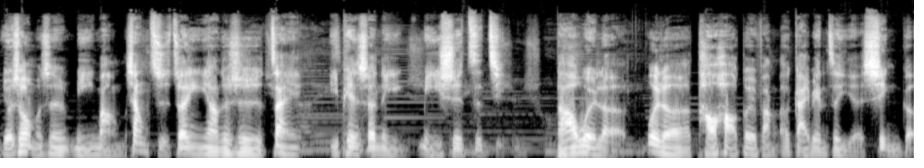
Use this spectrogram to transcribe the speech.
有时候我们是迷茫，像指针一样，就是在一片森林迷失自己，然后为了为了讨好对方而改变自己的性格，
